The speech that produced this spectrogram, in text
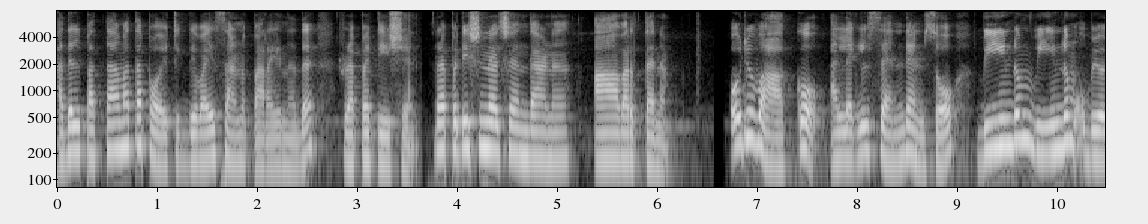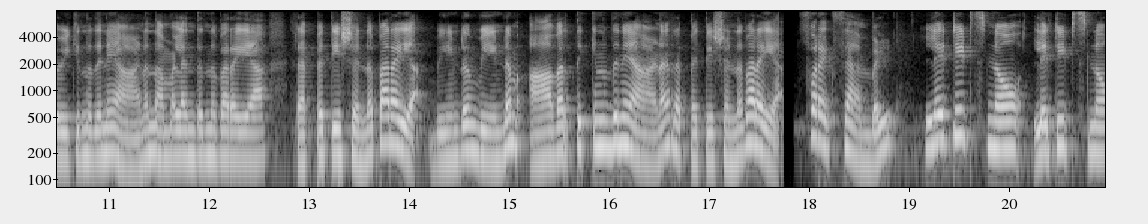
അതിൽ പത്താമത്തെ പോയറ്റിക് ഡിവൈസ് ആണ് പറയുന്നത് റെപ്പറ്റീഷൻ റെപ്പറ്റീഷൻ എന്ന് വെച്ചാൽ എന്താണ്? ആവർത്തനം. ഒരു വാക്കോ അല്ലെങ്കിൽ സെന്റൻസോ വീണ്ടും വീണ്ടും ഉപയോഗിക്കുന്നതിനെയാണ് നമ്മൾ എന്തെന്ന് പറയുക റെപ്പറ്റീഷൻ എന്ന് പറയുക വീണ്ടും വീണ്ടും ആവർത്തിക്കുന്നതിനെയാണ് റെപ്പറ്റീഷൻ എന്ന് പറയുക for example let it snow let it snow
